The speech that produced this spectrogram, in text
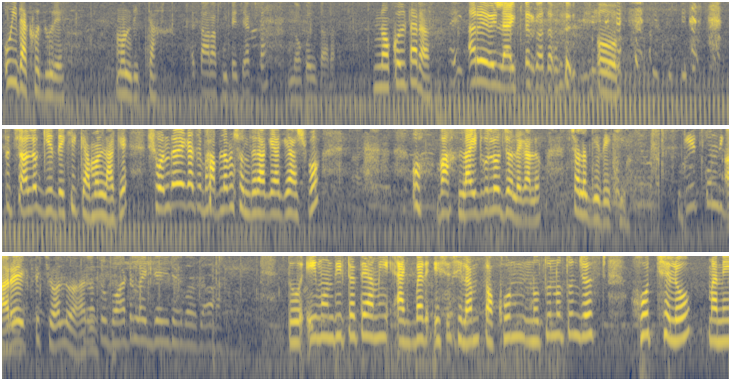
ওই দেখো দূরে মন্দিরটা। তারা ফুটেছে একটা নকল তারা। নকল তারা? আরে ওই লাইটটার কথা বলছি। ও। তো চলো গিয়ে দেখি কেমন লাগে। সন্ধ্যা হয়ে গেছে ভাবলাম সন্ধ্যের আগে আগে আসব। ও বাহ লাইটগুলো জ্বলে গেল। চলো গিয়ে দেখি। গেট কোন দিকে আরে একটু চলো আরে। তো বাটার লাইট গাইড বাবা। তো এই মন্দিরটাতে আমি একবার এসেছিলাম তখন নতুন নতুন জাস্ট হচ্ছিল মানে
